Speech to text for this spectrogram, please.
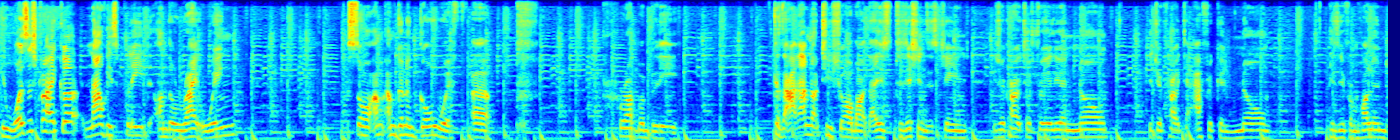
he was a striker. Now he's played on the right wing. So I'm, I'm gonna go with uh probably because I'm not too sure about that. His positions has changed. Is your character Australian? No. Is your character African? No. Is he from Holland?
